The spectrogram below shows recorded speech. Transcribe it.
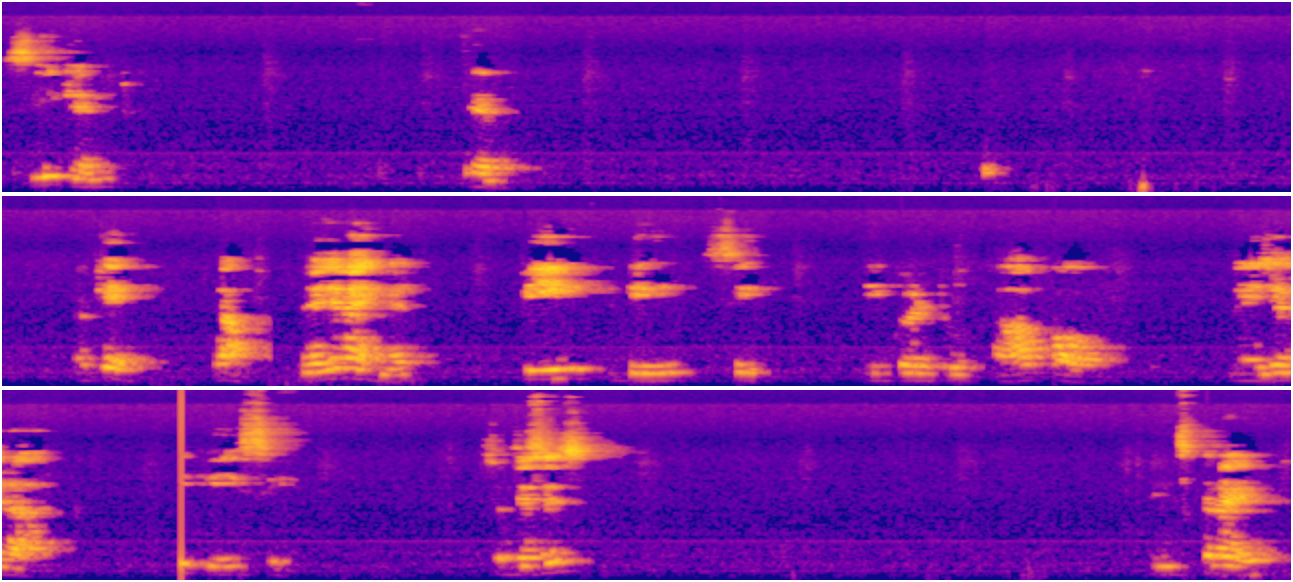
secant f Okay, now measure angle PDC equal to half of measure arc PEC. So this is inscribed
